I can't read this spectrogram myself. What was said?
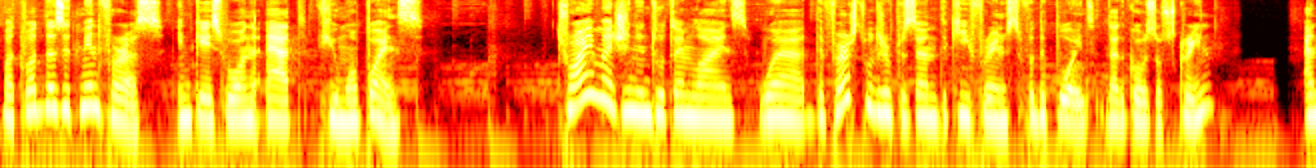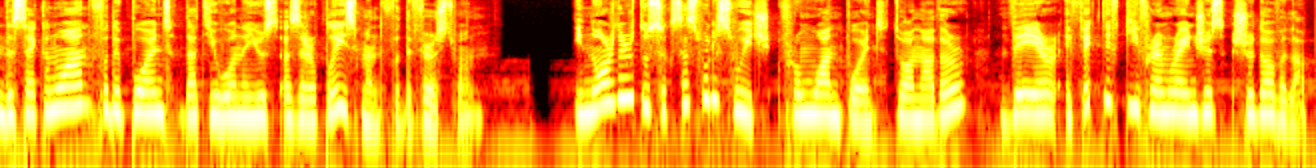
but what does it mean for us, in case we want to add a few more points? Try imagining two timelines where the first would represent the keyframes for the point that goes off screen, and the second one for the point that you want to use as a replacement for the first one. In order to successfully switch from one point to another, their effective keyframe ranges should overlap,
